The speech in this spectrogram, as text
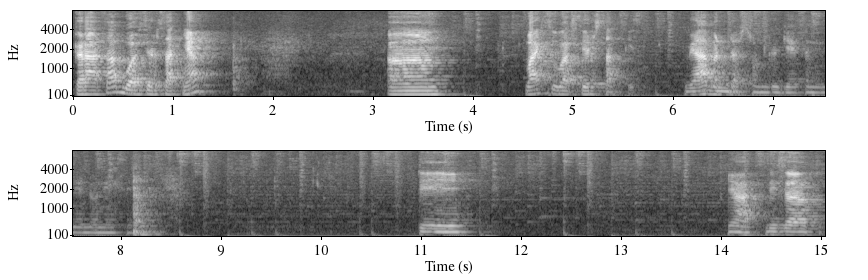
Kerasa buah sirsaknya. Um, du was Sirsak ist? Wir haben das schon gegessen in Indonesien. Die ja, dieser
